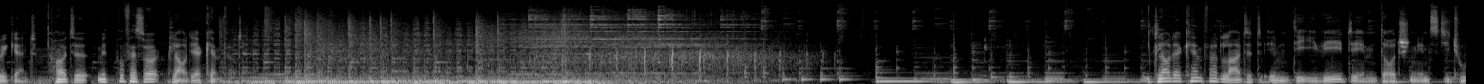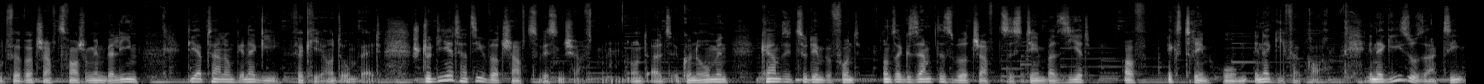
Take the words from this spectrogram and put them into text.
Weekend. Heute mit Professor Claudia Kempfert. Claudia Kempfert leitet im DIW, dem Deutschen Institut für Wirtschaftsforschung in Berlin, die Abteilung Energie, Verkehr und Umwelt. Studiert hat sie Wirtschaftswissenschaften und als Ökonomin kam sie zu dem Befund, unser gesamtes Wirtschaftssystem basiert auf extrem hohem Energieverbrauch. Energie, so sagt sie,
